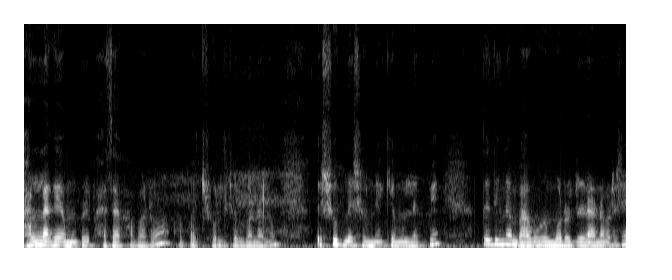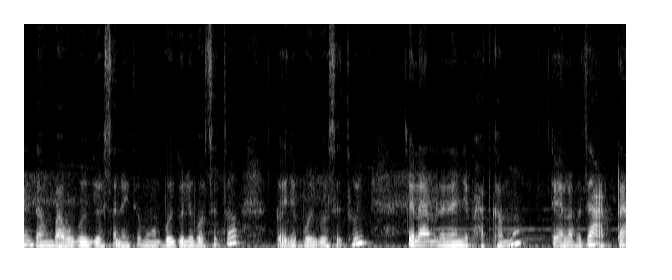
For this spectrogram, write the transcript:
ভালো লাগে এমন করে ভাজা খাবারও অল্প ঝোল ঝোল বানালো তো শুকনো শুকনো কেমন লাগবে? তো এদিক না বাবু মোর রান্না বাড়া শেষ দেখুন বাবু বই গেছে নাই তো বইগুলো গছে তো তো এই যে বই গছে থুল তো আমরা যে ভাত খামো। তো এলা বাজে আটটা।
